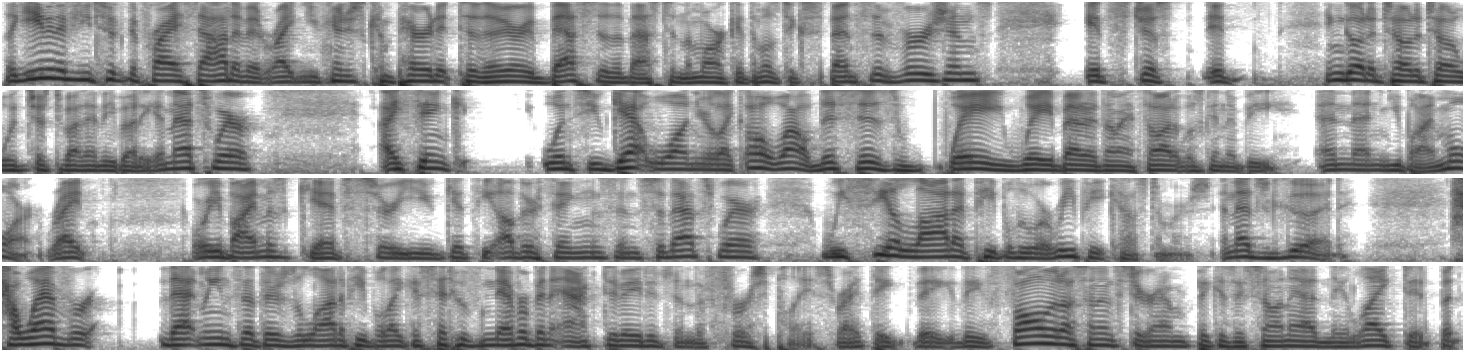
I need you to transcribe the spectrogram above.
like even if you took the price out of it, right, and you can just compare it to the very best of the best in the market, the most expensive versions, it's just it, it can go to toe to toe with just about anybody. And that's where I think once you get one, you're like, oh wow, this is way way better than I thought it was going to be, and then you buy more, right? Or you buy them as gifts, or you get the other things, and so that's where we see a lot of people who are repeat customers, and that's good. However, that means that there's a lot of people, like I said, who've never been activated in the first place, right? They, they, they followed us on Instagram because they saw an ad and they liked it, but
